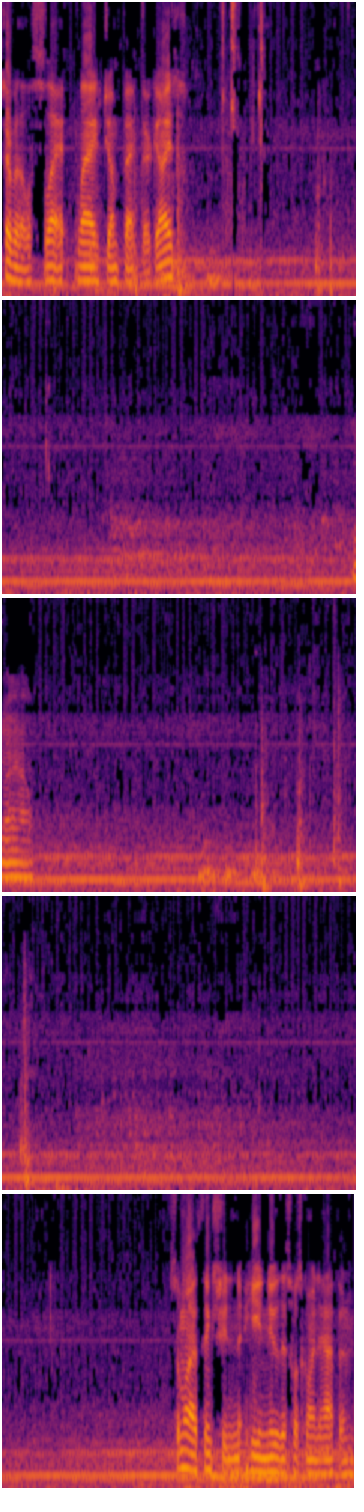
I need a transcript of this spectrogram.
Sorry for the little sla- lag jump back there, guys. Wow. Somehow I think she he knew this was going to happen.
